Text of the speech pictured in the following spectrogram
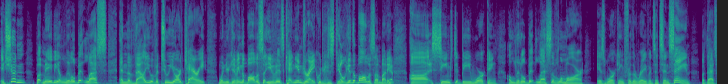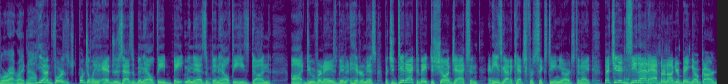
It shouldn't, but maybe a little bit less. And the value of a two yard carry when you're giving the ball to some, even if it's Kenyan Drake, which you can still give the ball to somebody, Yep. uh, seems to be working. A little bit less of Lamar is working for the Ravens. It's insane, but that's where we're at right now. Yeah, unfortunately, Andrews hasn't been healthy. Bateman hasn't been healthy. He's done. Uh, Duvernay has been hit or miss, but you did activate DeSean Jackson, and he's got a catch for 16 yards tonight. Bet you didn't see that happening on your bingo card.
